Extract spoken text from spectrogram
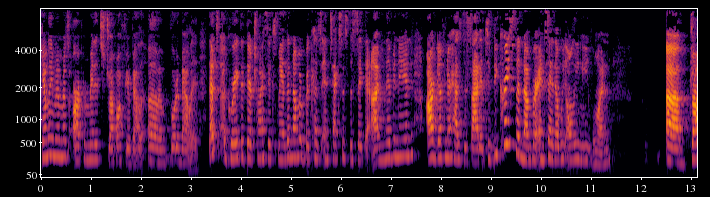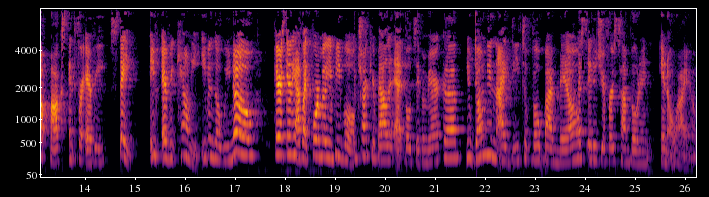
Family members are permitted to drop off your ballot, uh, voter ballot. That's a great that they're trying to expand the number because in Texas, the state that I'm living in, our governor has decided to decrease the number and say that we only need one uh, drop box and for every state in every county, even though we know Harris County has like 4 million people. You track your ballot at Vote Save America. You don't need an ID to vote by mail unless it is your first time voting in Ohio.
